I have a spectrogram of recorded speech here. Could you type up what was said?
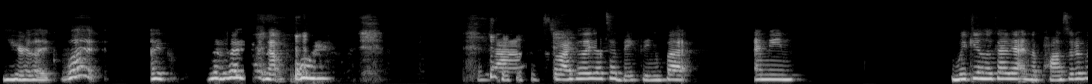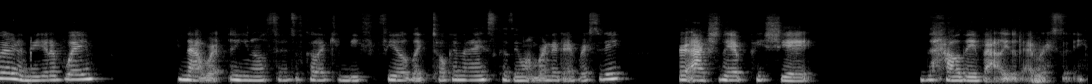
you're like, what? Like, what did I sign up for? yeah. So I feel like that's a big thing. But I mean, we can look at it in a positive way or a negative way. That where you know students of color can be feel like tokenized because they want more in their diversity, or actually appreciate how they value diversity.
